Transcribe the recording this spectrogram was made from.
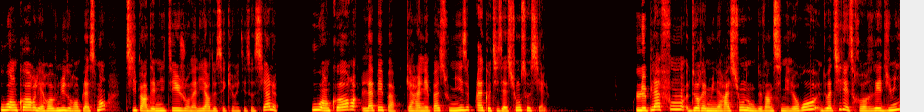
ou encore les revenus de remplacement, type indemnité journalière de sécurité sociale, ou encore la PEPA, car elle n'est pas soumise à cotisation sociale. Le plafond de rémunération donc de 26 000 euros doit-il être réduit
